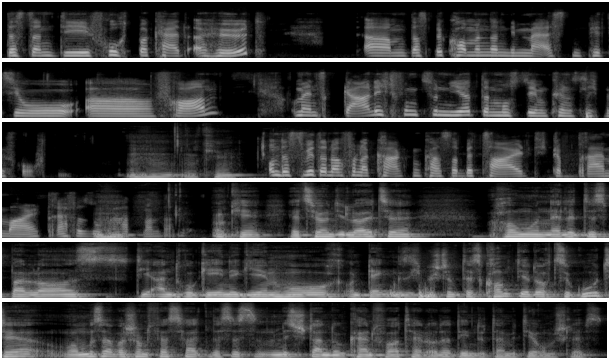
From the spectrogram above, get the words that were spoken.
das dann die Fruchtbarkeit erhöht ähm, das bekommen dann die meisten PCO-Frauen. Äh, und wenn es gar nicht funktioniert, dann musst du eben künstlich befruchten. Mhm, okay. Und das wird dann auch von der Krankenkasse bezahlt. Ich glaube, dreimal, drei Versuche mhm. hat man dann. Okay, jetzt hören die Leute hormonelle Disbalance, die Androgene gehen hoch und denken sich bestimmt, das kommt dir doch zugute. Man muss aber schon festhalten, das ist ein Missstand und kein Vorteil, oder? Den du da mit dir rumschleppst.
